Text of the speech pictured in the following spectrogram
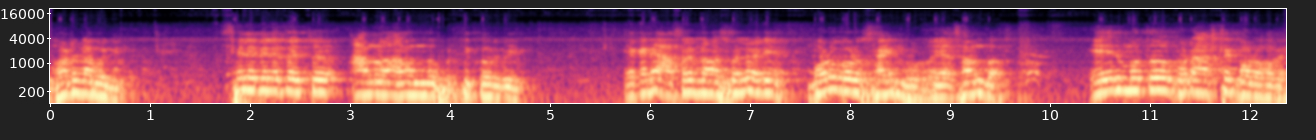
ঘটনা বলি। ছেলেবেলে তো একটু আনো- আনন্দ ফুর্তি করবে। এখানে আসরের নামাজ পড়লে এটি বড় বড় সাইন সাউন্ড বক্স। এর মতো গোটা আসতে বড় হবে।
